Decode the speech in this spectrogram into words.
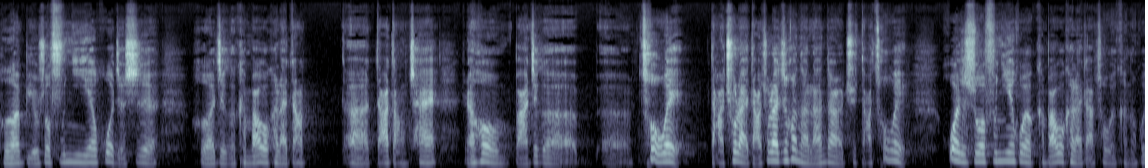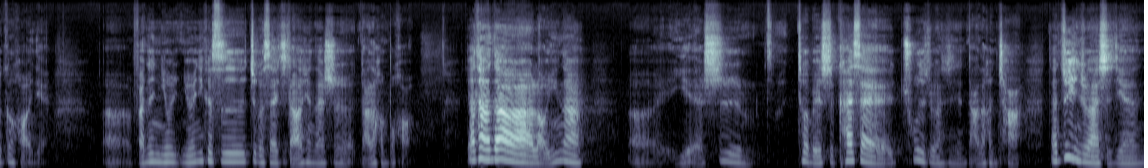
和比如说福尼耶或者是和这个肯巴沃克来打，呃，打挡拆，然后把这个呃错位打出来，打出来之后呢，兰德尔去打错位，或者说福尼耶或者肯巴沃克来打错位，可能会更好一点。呃，反正纽纽约尼克斯这个赛季打到现在是打得很不好，亚特兰大老鹰呢，呃，也是，特别是开赛初的这段时间打得很差，但最近这段时间，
